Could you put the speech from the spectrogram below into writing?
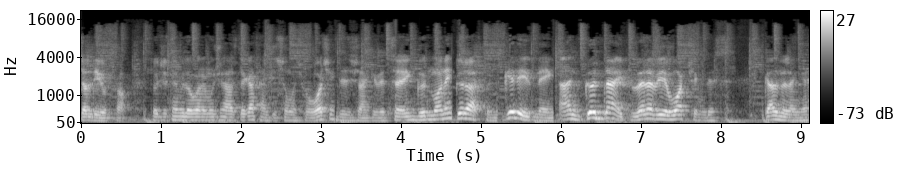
जल्दी उठ पाऊँ तो जितने भी लोगों ने मुझे आज देखा thank you so much for watching this Shakib saying good morning good afternoon good evening and good night when are you watching this कल मिलेंगे।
